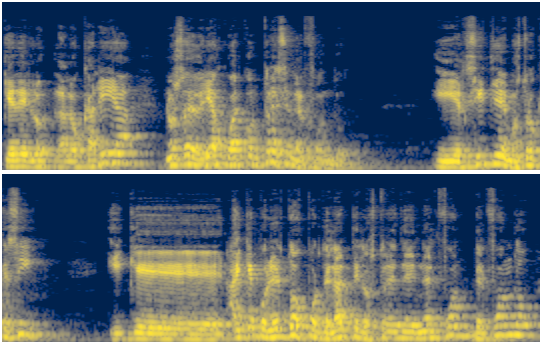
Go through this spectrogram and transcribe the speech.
que de la localía no se debería jugar con tres en el fondo. Y el City demostró que sí. Y que hay que poner dos por delante los tres en el del fondo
